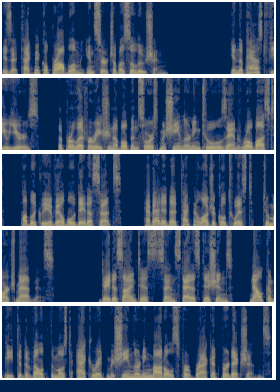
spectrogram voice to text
is a technical problem in search of a solution. In the past few years, the proliferation of open source machine learning tools and robust, publicly available data sets have added a technological twist to March Madness. Data scientists and statisticians now compete to develop the most accurate machine learning models for bracket predictions.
